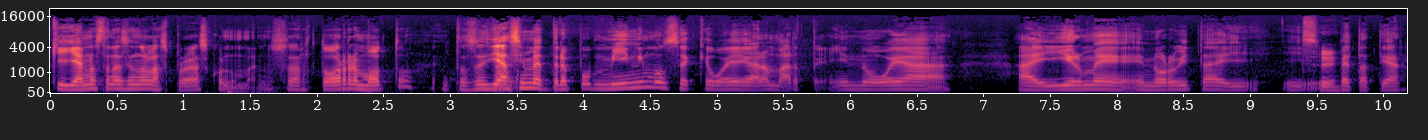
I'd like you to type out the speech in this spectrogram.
que ya no están haciendo las pruebas con humanos. O sea, todo remoto. Entonces ya si me trepo mínimo sé que voy a llegar a Marte. Y no voy a, a irme en órbita y, y petatear.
